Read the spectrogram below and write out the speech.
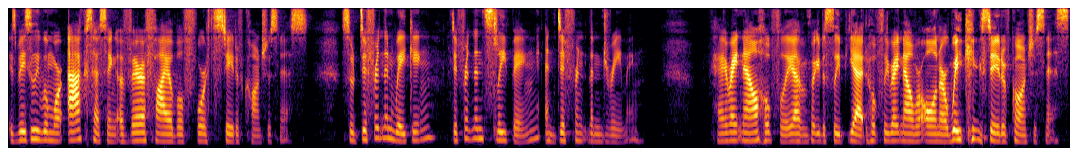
is basically when we're accessing a verifiable fourth state of consciousness. So, different than waking, different than sleeping, and different than dreaming. Okay, right now, hopefully, I haven't put you to sleep yet. Hopefully, right now, we're all in our waking state of consciousness,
